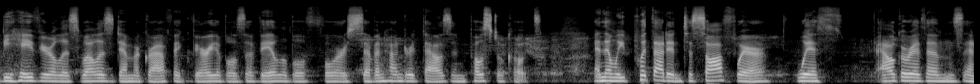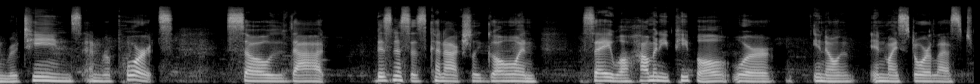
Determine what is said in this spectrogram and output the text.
behavioral as well as demographic variables available for 700,000 postal codes. And then we put that into software with algorithms and routines and reports so that businesses can actually go and say, well, how many people were, you know, in my store last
